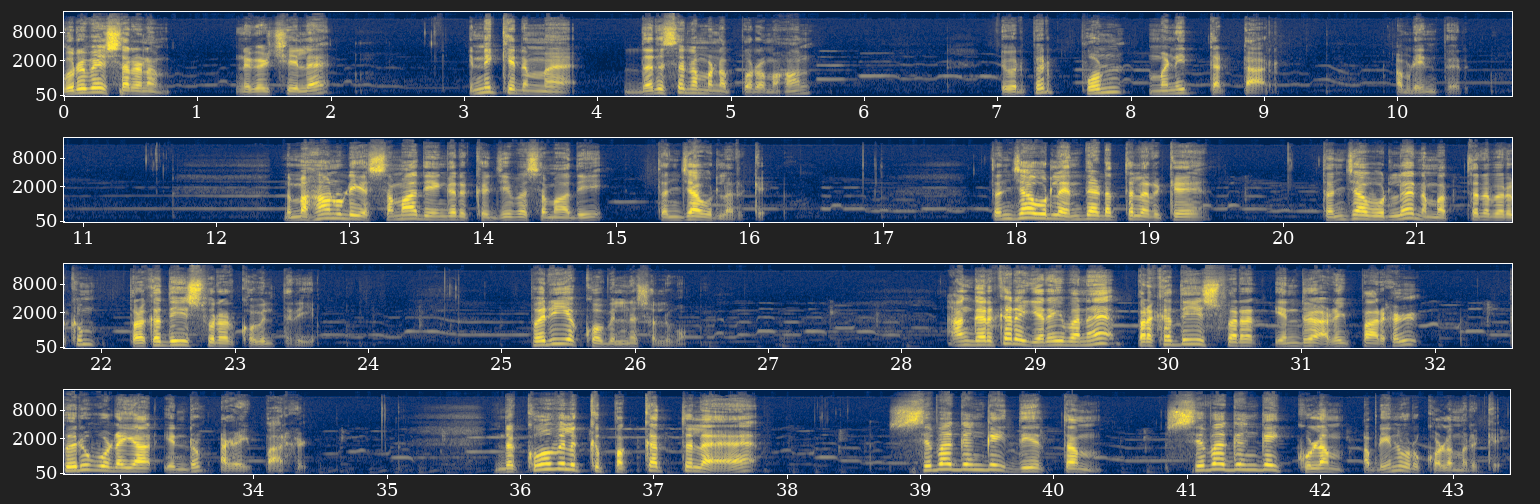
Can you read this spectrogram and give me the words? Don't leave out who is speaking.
Speaker 1: குருவே சரணம். நிகழ்ச்சியில் இன்றைக்கி நம்ம தரிசனம் பண்ண போகிற மகான் இவர் பேர் பொன்மணி தட்டார் அப்படின்னு பேர். இந்த மகானுடைய சமாதி எங்கே இருக்குது ஜீவ சமாதி தஞ்சாவூரில் இருக்கு. தஞ்சாவூரில் எந்த இடத்துல இருக்கு? தஞ்சாவூரில் நம்ம அத்தனை பேருக்கும் பிரகதீஸ்வரர் கோவில் தெரியும். பெரிய கோவில்னு சொல்லுவோம். அங்கே இருக்கிற இறைவனை பிரகதீஸ்வரர் என்று அழைப்பார்கள் பெருவுடையார் என்றும் அழைப்பார்கள். இந்த கோவிலுக்கு பக்கத்தில் சிவகங்கை தீர்த்தம் சிவகங்கை குளம் அப்படின்னு ஒரு குளம் இருக்கு.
